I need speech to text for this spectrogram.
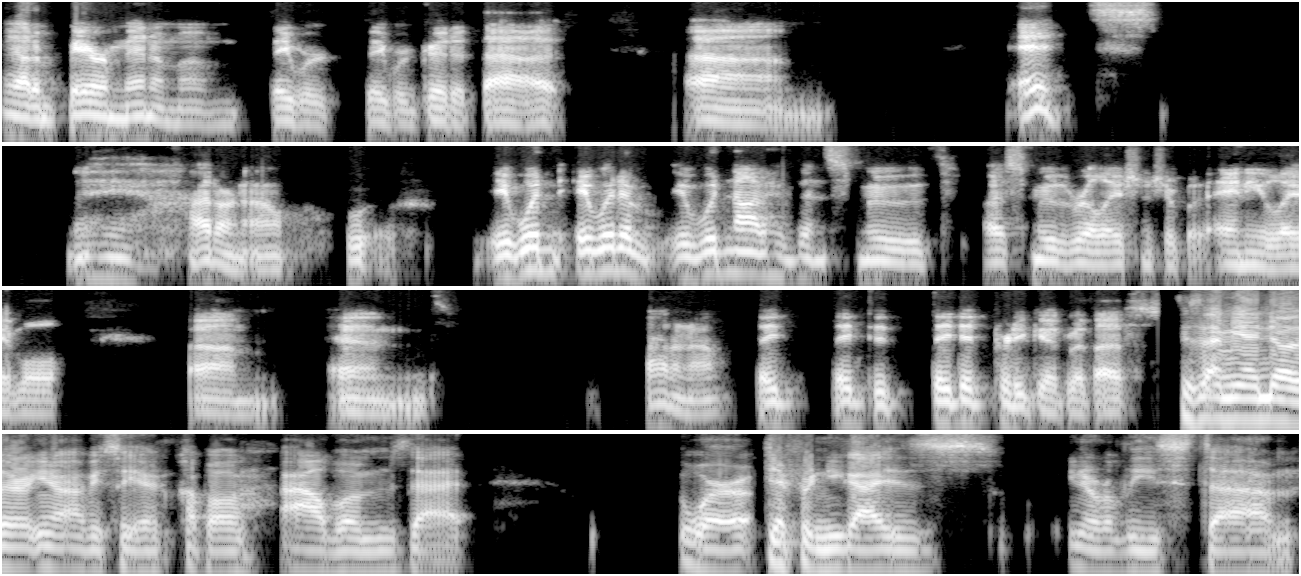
at a bare minimum, they were they were good at that. Um, it's I don't know. it would it would have it would not have been smooth a smooth relationship with any label um and I don't know. They they did they did pretty good with us. Because I mean, I know there are you know obviously a couple albums that were different. You guys you know released um,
